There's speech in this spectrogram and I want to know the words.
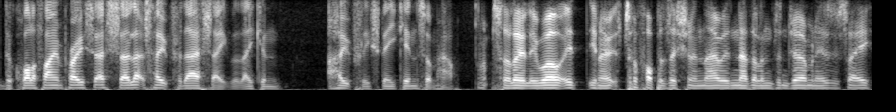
the qualifying process. So let's hope for their sake that they can hopefully sneak in somehow. Absolutely. Well, it you know it's tough opposition in there with Netherlands and Germany, as you say.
